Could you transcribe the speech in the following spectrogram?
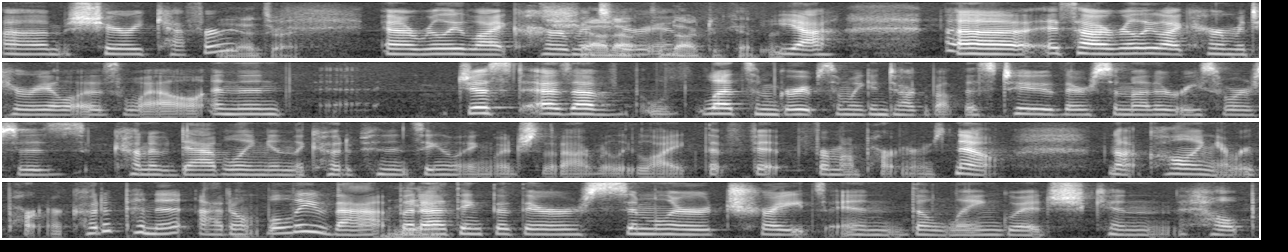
um, Sheri Keffer. Yeah, that's right. And I really like her Shout material. out to Dr. Keffer. Yeah. Uh, so I really like her material as well. And then just as I've led some groups, and we can talk about this too, there's some other resources kind of dabbling in the codependency language that I really like that fit for my partners. Now, I'm not calling every partner codependent. I don't believe that. But Yeah. I think that there are similar traits and the language can help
